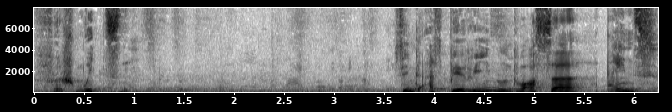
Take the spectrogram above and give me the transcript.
verschmolzen? Sind Aspirin und Wasser eins?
